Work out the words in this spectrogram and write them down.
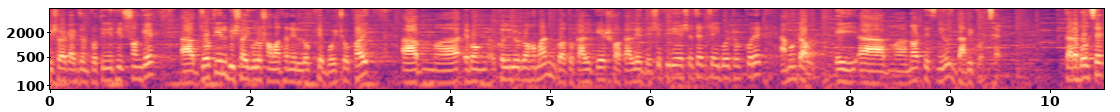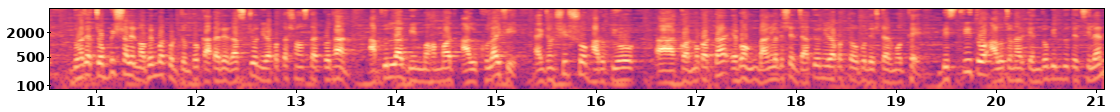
বিষয়ক একজন প্রতিনিধির সঙ্গে জটিল বিষয়গুলো সমাধানের লক্ষ্যে বৈঠক হয়। এবং খলিলুর রহমান গতকালকে সকালে দেশে ফিরে এসেছেন সেই বৈঠক করে, এমনটাও এই নর্থ ইস্ট নিউজ দাবি করছে। তারা বলছে দু সালের নভেম্বর পর্যন্ত কাতারের রাষ্ট্রীয় নিরাপত্তা সংস্থার প্রধান আবদুল্লাহ বিন মোহাম্মদ আল খুলাইফি একজন শীর্ষ ভারতীয় কর্মকর্তা এবং বাংলাদেশের জাতীয় নিরাপত্তা উপদেষ্টার মধ্যে বিস্তৃত আলোচনার কেন্দ্রবিন্দুতে ছিলেন।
